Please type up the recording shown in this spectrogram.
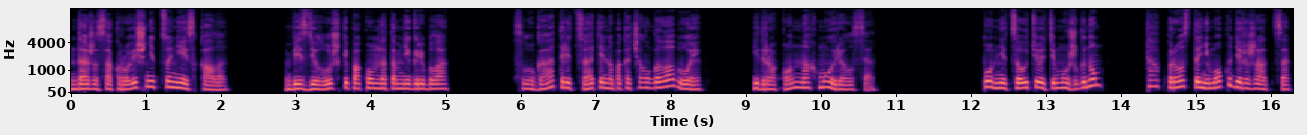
даже сокровищницу не искала? Безделушки по комнатам не гребла? Слуга отрицательно покачал головой, и дракон нахмурился. Помнится, у тети муж-гном так просто не мог удержаться.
